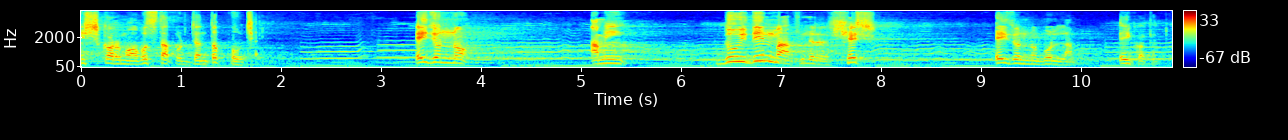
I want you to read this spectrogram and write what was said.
নিষ্কর্ম অবস্থা পর্যন্ত পৌঁছাই। এই জন্য আমি দুই দিন মাহফিলের শেষ, এই জন্য বললাম, এই কথাটা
